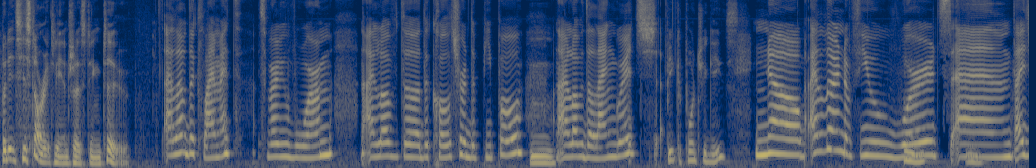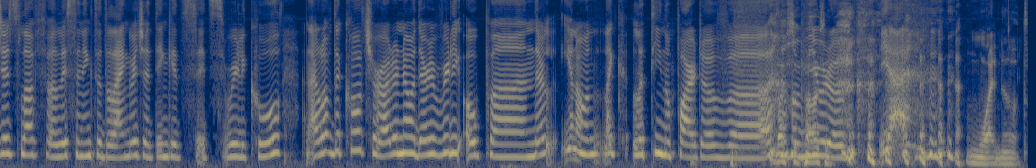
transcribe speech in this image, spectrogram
but it's historically interesting too. I love the climate. It's very warm. I love the, the culture, the people. I love the language. Speak Portuguese? No, I learned a few words and I just love uh, listening to the language. I think it's it's really cool. And I love the culture. I don't know, they're really open. They're you know like Latino part of, uh, of. Europe. yeah. Why not?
